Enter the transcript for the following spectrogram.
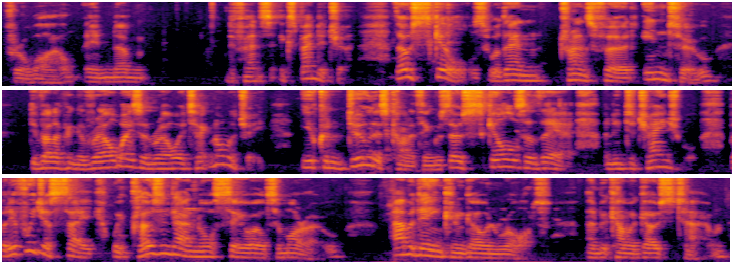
for a while in um, defence expenditure. Those skills were then transferred into developing of railways and railway technology. You can do this kind of thing because those skills are there and interchangeable. But if we just say we're closing down North Sea oil tomorrow, Aberdeen can go and rot and become a ghost town,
